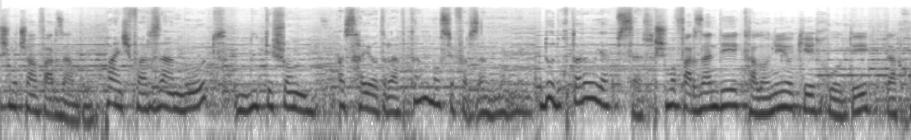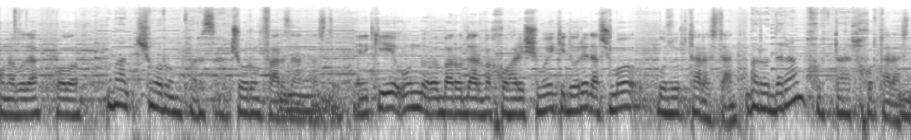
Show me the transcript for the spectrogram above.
Дар хонавода шумо чанд фарзанд буд? Панҷ фарзанд буд дуташон аз ҳаёт рафтан мо се фарзанд мондем ду духтару як писар. Шумо фарзанди калонӣ ё ки хурдӣ дар хонавода ҳоло ман чорум фарзанд чорум фарзанд ҳастед яъне ки он бародар ва хоҳари шумое ки доред аз шумо бузургтар ҳастанд. Бародарам хурдтар. Хурдтар аст.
